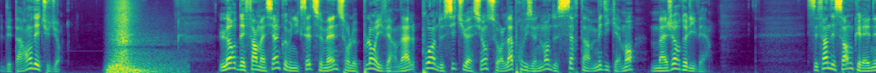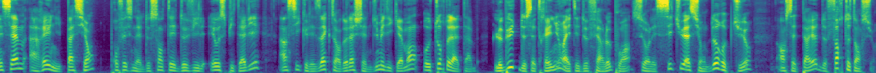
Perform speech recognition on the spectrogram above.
des parents d'étudiants. L'Ordre des pharmaciens communique cette semaine sur le plan hivernal, point de situation sur l'approvisionnement de certains médicaments majeurs de l'hiver. C'est fin décembre que la NSM a réuni patients, professionnels de santé de ville et hospitaliers, ainsi que les acteurs de la chaîne du médicament autour de la table. Le but de cette réunion a été de faire le point sur les situations de rupture en cette période de forte tension.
